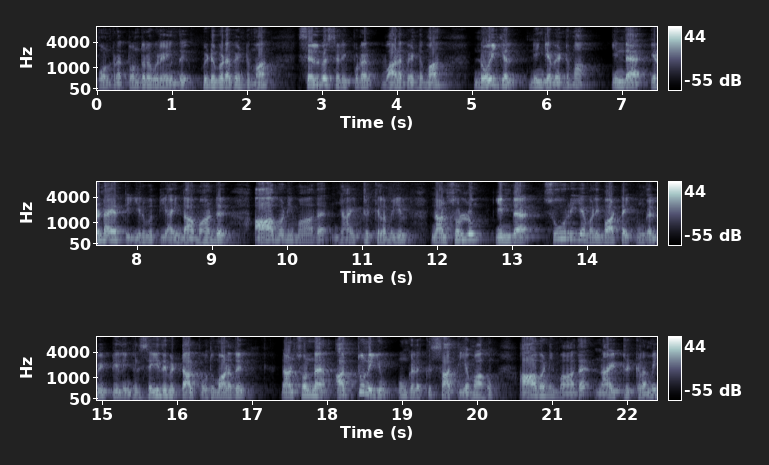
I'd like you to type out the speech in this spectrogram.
போன்ற தொந்தரவுகளிலிருந்து விடுபட வேண்டுமா? செல்வ செழிப்புடன் வாழ வேண்டுமா? நோய்கள் நீங்க வேண்டுமா? இந்த இரண்டாயிரத்தி இருபத்தி ஐந்தாம் ஆண்டு ஆவணி மாத ஞாயிற்றுக்கிழமையில் நான் சொல்லும் இந்த சூரிய வழிபாட்டை உங்கள் வீட்டில் நீங்கள் செய்துவிட்டால் போதுமானது. நான் சொன்ன அத்துணையும் உங்களுக்கு சாத்தியமாகும். ஆவணி மாத ஞாயிற்றுக்கிழமை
